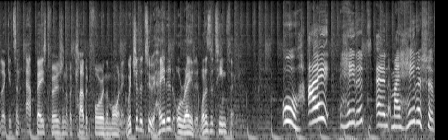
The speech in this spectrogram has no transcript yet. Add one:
like it's an app based version of a club at four in the morning? Which of the two, hated or rated? What does the team think? Oh, I hate it, and my hatership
